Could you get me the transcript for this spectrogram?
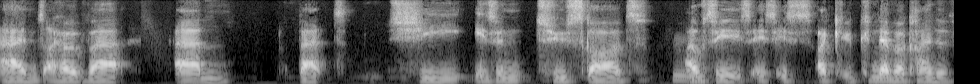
and i hope that um that she isn't too scarred Hmm. obviously it's, it's, it's i c- could never kind of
